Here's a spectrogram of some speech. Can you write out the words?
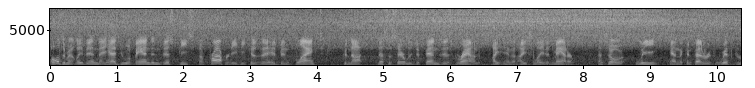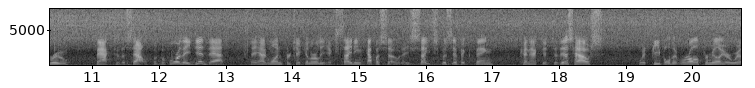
ultimately, then they had to abandon this piece of property because they had been flanked, could not necessarily defend this ground in an isolated manner. And so Lee and the Confederates withdrew back to the south. But before they did that, they had one particularly exciting episode, a site-specific thing connected to this house with people that we're all familiar with,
